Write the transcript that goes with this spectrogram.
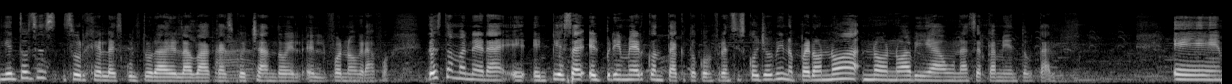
Y entonces surge la escultura de la vaca ah. escuchando el, el, fonógrafo. De esta manera eh, empieza el primer contacto con Francisco Llovino, pero no, no, no había un acercamiento tal. Eh,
